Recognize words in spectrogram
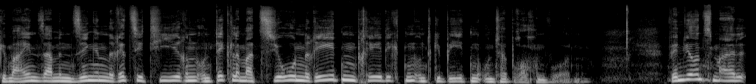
gemeinsamen Singen, Rezitieren und Deklamationen, Reden, Predigten und Gebeten unterbrochen wurden. Wenn wir uns mal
